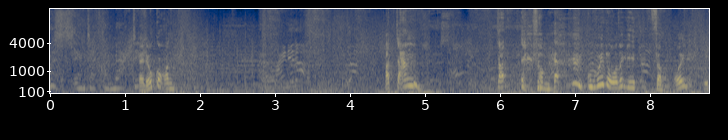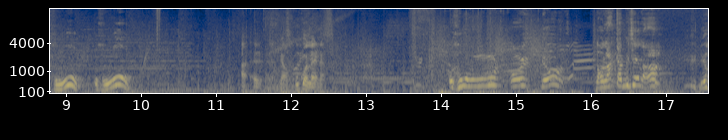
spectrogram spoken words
was anticlimactic. แต่เดี๋ยวก่อน Line it up. พัดจังจัดสมแมทกูไม่โดนสักทีสมเอ้ยโอ้โหโอ้โหอะเอ่อเดี๋ยวกูกดอะไรน่ะโอ้โหโอ้ยเดี๋ยว เรารักกันไม่ใช่เหรอ เดี๋ยว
